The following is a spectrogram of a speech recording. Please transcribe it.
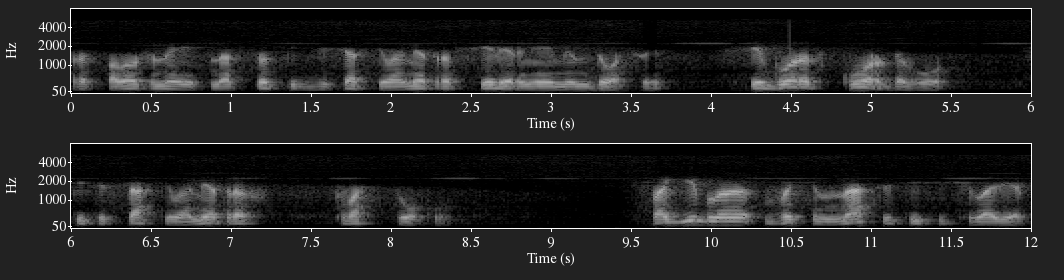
расположенный на 150 километров севернее Мендосы, и город Кордову, в 500 километрах к востоку. погибло 18 тысяч человек.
